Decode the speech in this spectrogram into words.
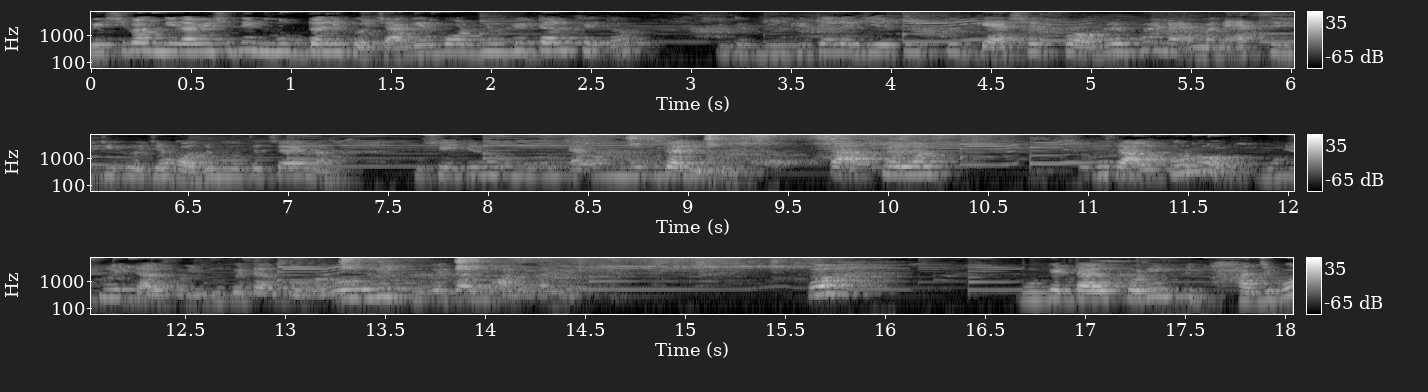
বেশিরভাগ নিরামিষের দিন মুগ ডালই করেছে। আগের বর বিউলি ডাল খেত, কিন্তু বিউলি ডালে যেহেতু একটু গ্যাসের প্রবলেম হয় না মানে অ্যাসিডিটি হয়ে যায়, হজম হতে চায় না, তো সেই জন্য এখন মুগ ডালই করি। তো আজকে শুধু ডাল করব, মুসুরির ডাল করি, মুগের ডাল করব। রোজ রোজ মুগের ডাল ভালো লাগে। তো মুগের ডাল করি, একটু ভাজবো।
